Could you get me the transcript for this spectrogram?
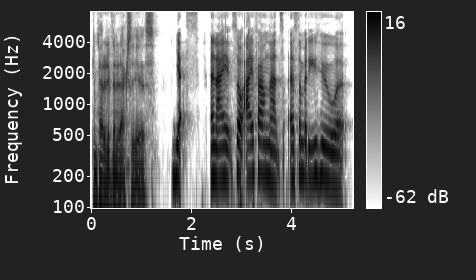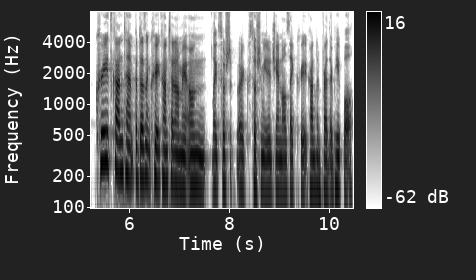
competitive than it actually is. Yes. And I so I found that as somebody who creates content but doesn't create content on my own like social like social media channels, I create content for other people.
